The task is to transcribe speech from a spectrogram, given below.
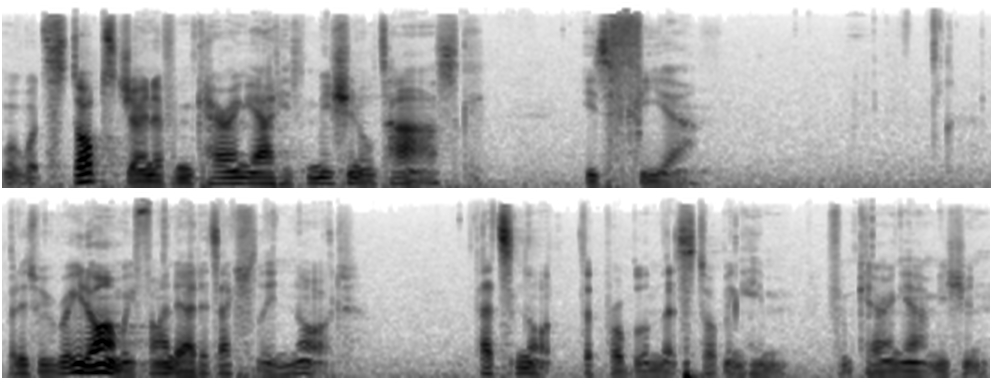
what stops Jonah from carrying out his missional task is fear. But as we read on, we find out it's actually not. That's not the problem that's stopping him from carrying out mission.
